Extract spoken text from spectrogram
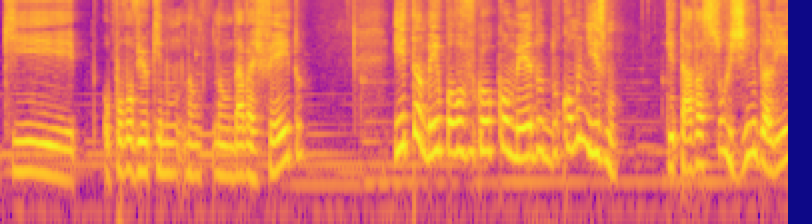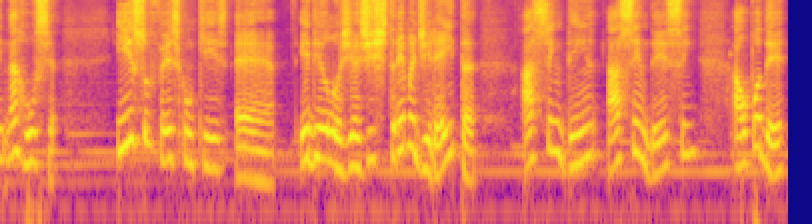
que o povo viu que não, não, não dava efeito, e também o povo ficou com medo do comunismo, que estava surgindo ali na Rússia. Isso fez com que é, ideologias de extrema direita ascendessem ao poder,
